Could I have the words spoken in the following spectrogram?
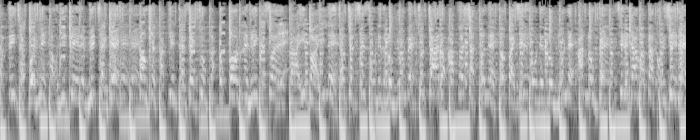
ရှိုးရတင်းချက်ပွဲနေဟောက်အရင်တည်းတဲ့မစ်ချန်ခဲ့ကောင်းချက်ကပြင်းတဲ့စက်ချုပ်ကအပေါ်နဲ့နေကဆွဲဒါဤပါဤလေကြောက်ချက်ချင်းဆိုနေတယ်လို့မျိုးပဲချွတ်ကြတော့အသွက်ရှာသွန်းနဲ့တော့ပိုက်ချင်းဆိုနေတယ်လို့မျိုးနဲ့အလုံးပဲချစ်တဲ့ကြမှာကခေါ်ချင်းနဲ့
